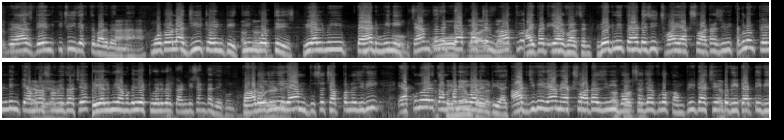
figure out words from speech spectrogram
স্ক্র্যাচ ডেন্ট কিছুই দেখতে পারবেন হ্যাঁ, না। হ্যাঁ, মোটোলা জি টোয়েন্টি তিন বত্রিশ রিয়েলমি প্যাড মিনি Oh, স্যামসাং এর oh, ট্যাব পাচ্ছেন মাত্র iPad air version Redmi pad SE ছয় একশো আঠাশ জিবি এগুলো ট্রেন্ডিং ক্যামেরা সমেত আছে। রিয়েলমি আমাকে যে টুয়েলভ এর কন্ডিশনটা দেখুন। বারো জিবি র্যাম দুশো ছাপ্পান্ন জিবি এখনও এর কোম্পানির ওয়ারেন্টি আছে। আট জিবি র্যাম একশো আঠাশ জিবি বক্স. চার্জার পুরো কমপ্লিট আছে। ভি থার্টি ভি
